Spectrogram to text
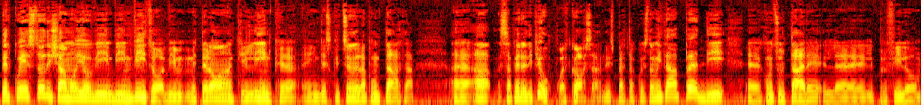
per questo diciamo io vi, vi invito e vi metterò anche il link in descrizione della puntata a sapere di più qualcosa rispetto a questo meetup, di eh, consultare il, il profilo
